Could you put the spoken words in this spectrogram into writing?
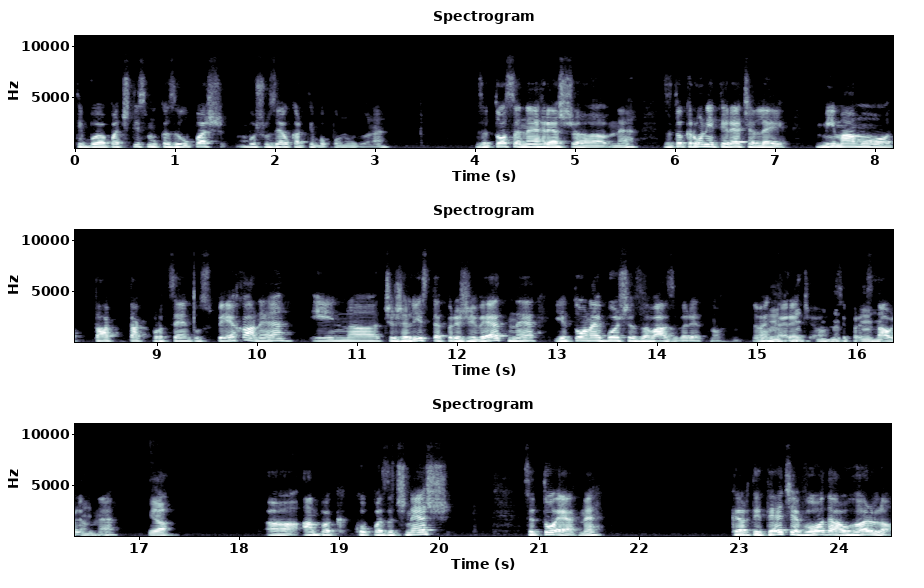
ti bojo pač tismu, ki zaupaš, boš vzel, kar ti bo ponudil. Ne? Zato se ne greš, uh, ne? zato ker oni ti reče, lej, mi imamo tak, tak procent uspeha ne? in uh, če želite preživeti, ne, je to najboljše za vas, verjetno. Ne vem, kaj Mhm, rečejo, mhm, si predstavljam. mhm. Ne? Ja. Uh, ampak, ko pa začneš, se to je, ne? ker ti teče voda v grlo,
